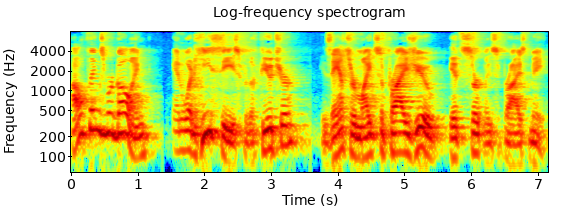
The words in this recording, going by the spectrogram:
how things were going and what he sees for the future. His answer might surprise you. It certainly surprised me.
